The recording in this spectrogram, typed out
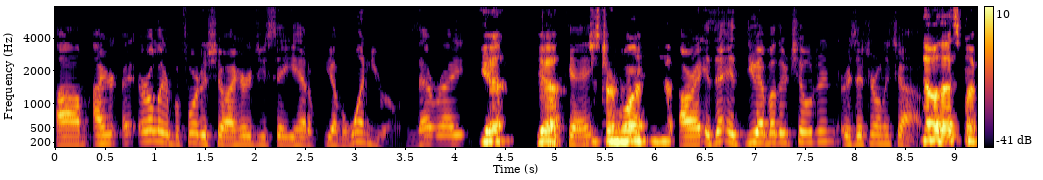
Um, I earlier before the show, I heard you say you had a, you have a one year old. Is that right? yeah yeah Okay. just turned one yeah. All right. Is that is, do you have other children, or is that your only child? no that's my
